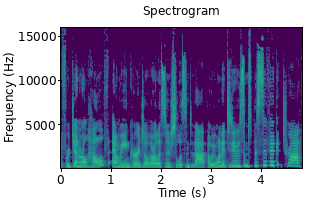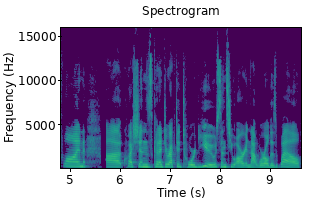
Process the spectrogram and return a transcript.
for general health, and we encourage all of our listeners to listen to that. But we wanted to do some specific triathlon uh, questions kind of directed toward you since you are in that world as well.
